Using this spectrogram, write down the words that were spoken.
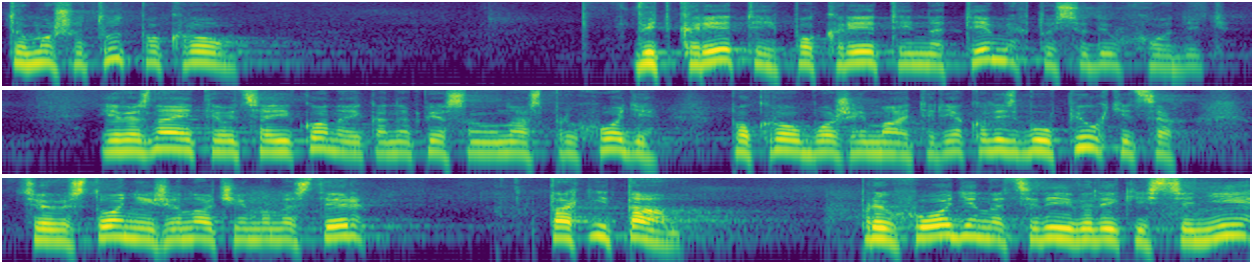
Тому що тут покров відкритий, покритий над тими, хто сюди входить. І ви знаєте, оця ікона, яка написана у нас при вході, покров Божої Матері. Я колись був в Пюхтіцях, це в Естонії, жіночий монастир, так і там, при вході на цілій великій стіні,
